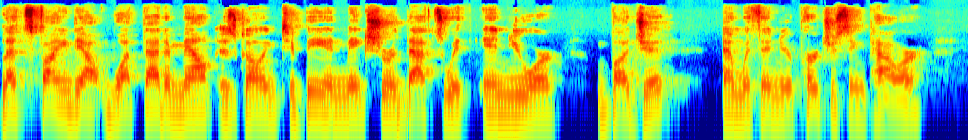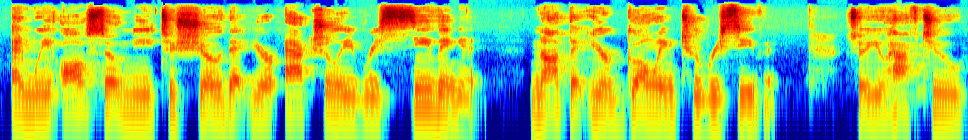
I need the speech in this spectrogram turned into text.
let's find out what that amount is going to be and make sure that's within your budget and within your purchasing power. And we also need to show that you're actually receiving it, not that you're going to receive it. So you have to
